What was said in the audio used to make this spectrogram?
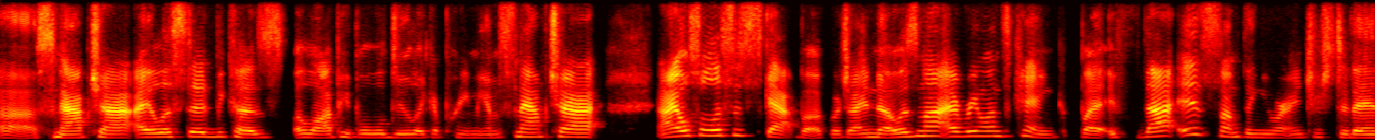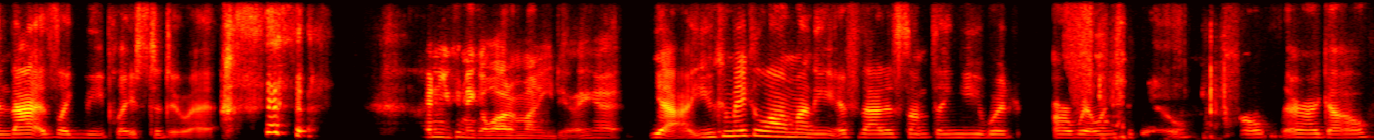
uh, Snapchat. I listed because a lot of people will do like a premium Snapchat. And I also listed Scatbook, which I know is not everyone's kink, but if that is something you are interested in, that is like the place to do it. and you can make a lot of money doing it. Yeah, you can make a lot of money if that is something you would are willing to do. Oh, there I go.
